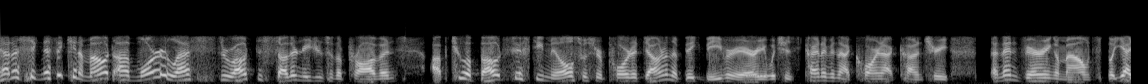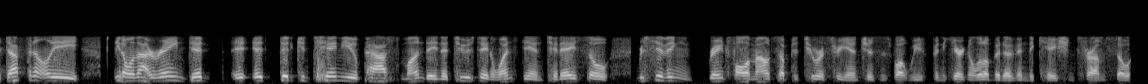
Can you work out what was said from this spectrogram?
had a significant amount, uh, more or less throughout the southern regions of the province. Up to about 50 mils was reported down in the Big Beaver area, which is kind of in that Coronach country, and then varying amounts. But yeah, definitely, you know, when that rain did it, it did continue past Monday into Tuesday and Wednesday and today. So receiving rainfall amounts up to two or three inches is what we've been hearing a little bit of indications from. So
